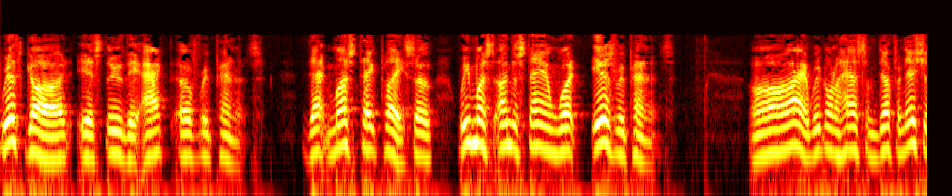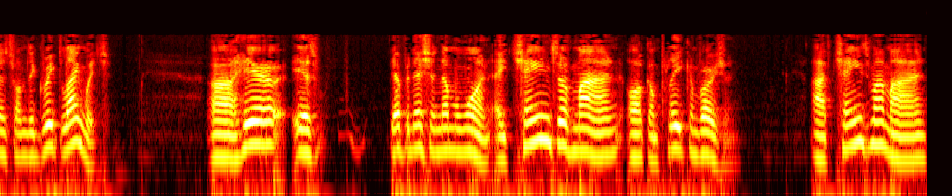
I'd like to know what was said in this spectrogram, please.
with God is through the act of repentance that must take place. So we must understand what is repentance. All right, we're going to have some definitions from the Greek language. Uh, here is definition number one a change of mind or complete conversion. I've changed my mind.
